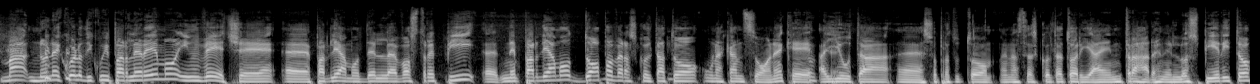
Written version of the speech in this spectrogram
ma non è quello di cui parleremo. Invece, eh, parliamo del vostro EP. Eh, ne parliamo dopo aver ascoltato una canzone che okay. aiuta eh, soprattutto i nostri ascoltatori a entrare nello spirito.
